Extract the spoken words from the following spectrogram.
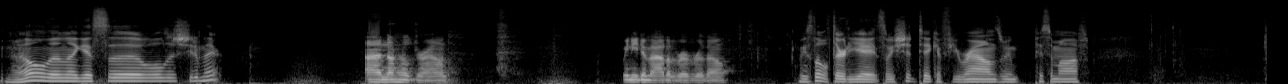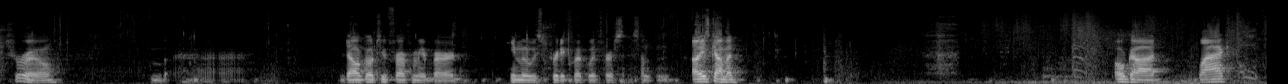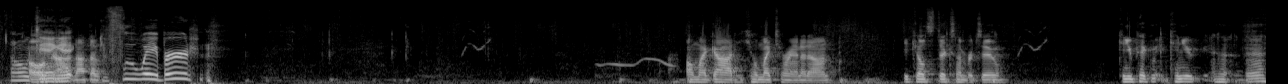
Well, then I guess uh, we'll just shoot him there. Uh, no, he'll drown. We need him out of the river, though. He's level 38, so he should take a few rounds. We can piss him off. True. Uh, don't go too far from your bird. He moves pretty quickly for something. Oh, he's coming. Oh god. Black. Oh, Oh, dang God, it. not the- You flew away, bird. Oh my god, he killed my pteranodon. He killed Sticks number two. Can you pick me? Can you? Uh, uh,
